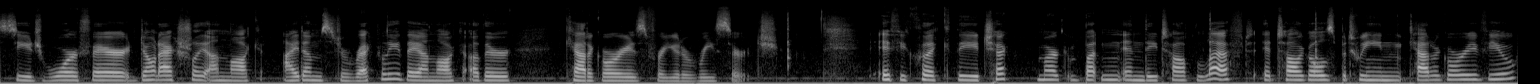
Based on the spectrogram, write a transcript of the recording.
siege warfare, don't actually unlock items directly, they unlock other categories for you to research. If you click the check mark button in the top left, it toggles between category view,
